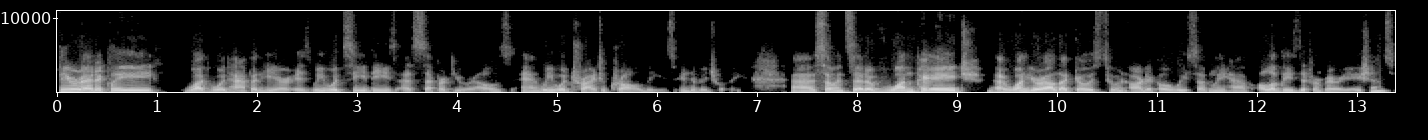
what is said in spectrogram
theoretically, what would happen here is we would see these as separate URLs, and we would try to crawl these individually. Uh, so instead of one page, uh, one URL that goes to an article, we suddenly have all of these different variations.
